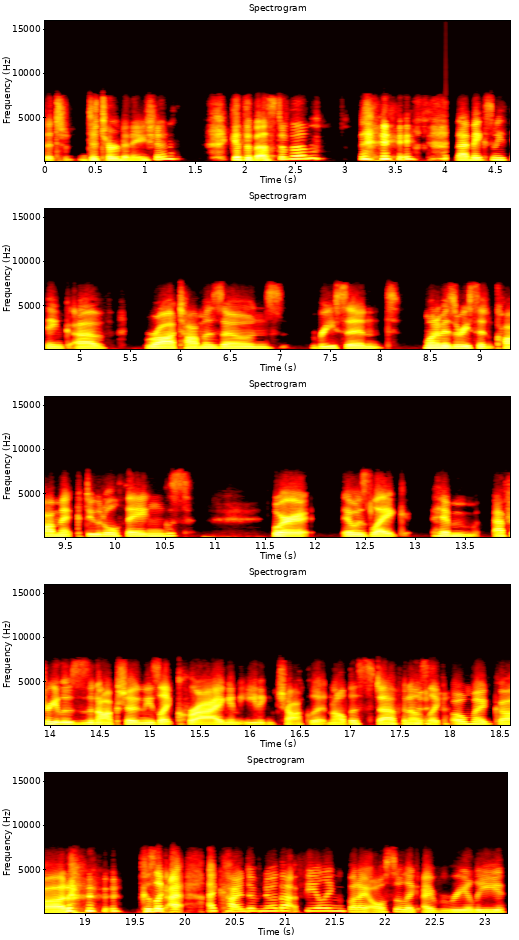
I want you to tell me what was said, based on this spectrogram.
the t- determination get the best of them. that makes me think of Raw Tomazone's recent one of his recent comic doodle things where it was like him after he loses an auction and he's like crying and eating chocolate and all this stuff and I was like, "Oh my god." Cuz like I I kind of know that feeling, but I also like I really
